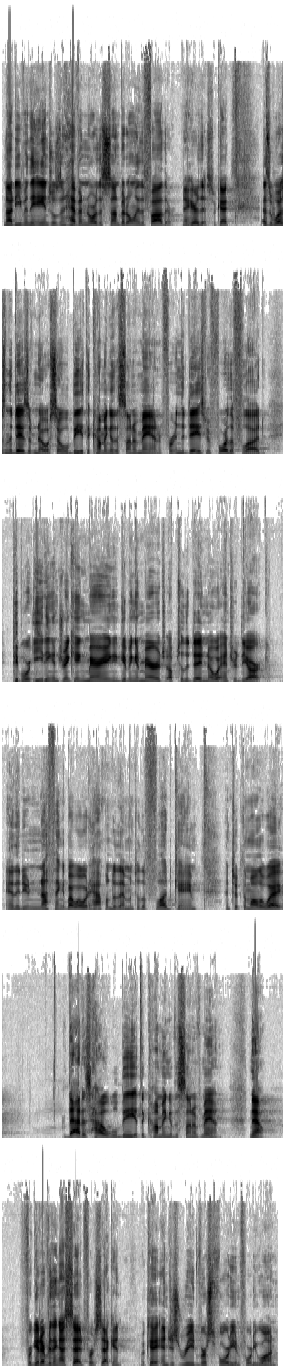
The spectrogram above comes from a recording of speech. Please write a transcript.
not even the angels in heaven, nor the Son, but only the Father. Now, hear this, okay? As it was in the days of Noah, so it will be at the coming of the Son of Man. For in the days before the flood, people were eating and drinking, marrying and giving in marriage up to the day Noah entered the ark. And they knew nothing about what would happen to them until the flood came and took them all away. That is how it will be at the coming of the Son of Man. Now, forget everything I said for a second, okay, and just read verse 40 and 41.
